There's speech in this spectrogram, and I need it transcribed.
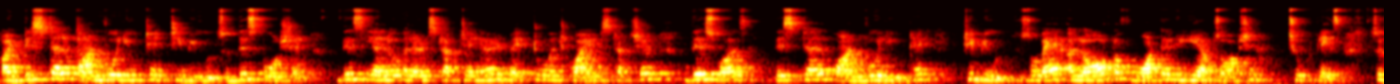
or distal convoluted tubule. So this portion, this yellow colored structure here, too much coiled structure, this was distal convoluted tubule. So where a lot of water reabsorption took place. So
